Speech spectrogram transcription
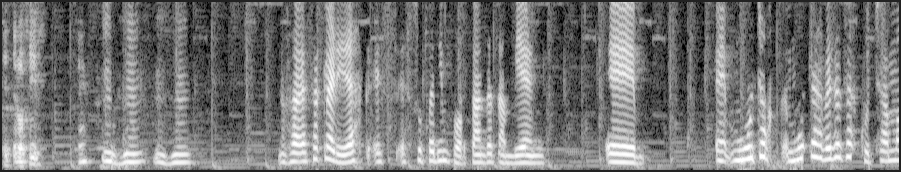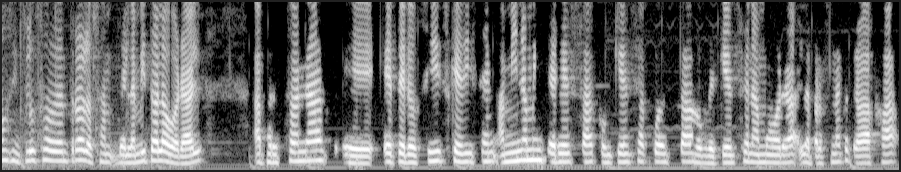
heterosis. O sea, esa claridad es súper importante también. Eh, eh, muchos, muchas veces escuchamos, incluso dentro del ámbito laboral, a personas eh, heterosis que dicen, a mí no me interesa con quién se acuesta o de quién se enamora la persona que trabaja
